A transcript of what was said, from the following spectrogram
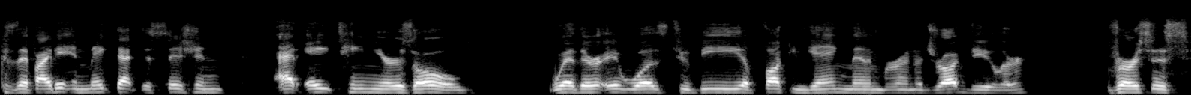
Because if I didn't make that decision at 18 years old, whether it was to be a fucking gang member and a drug dealer versus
